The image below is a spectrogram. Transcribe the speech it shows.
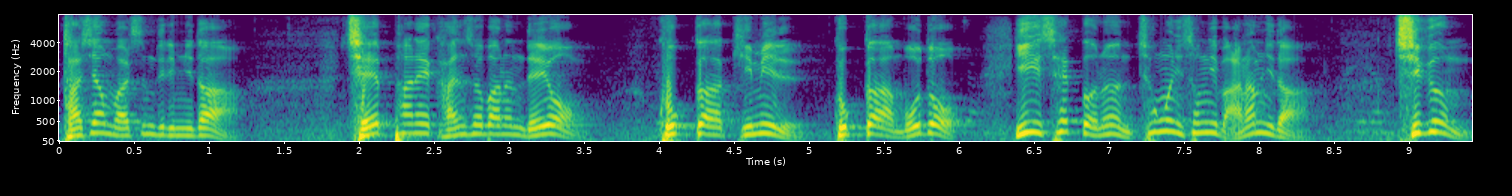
다시 한번 말씀드립니다. 재판에 간섭하는 내용, 국가 기밀, 국가 모독 이 세 건은 청원이 성립 안 합니다. 지금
